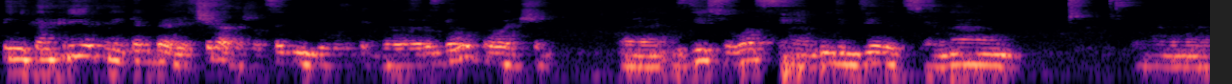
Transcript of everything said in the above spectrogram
ты не конкретный и так далее. Вчера даже с одним был как бы, разговор товарищем. Э, Здесь у вас э, будем делать на э,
